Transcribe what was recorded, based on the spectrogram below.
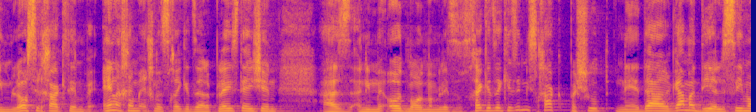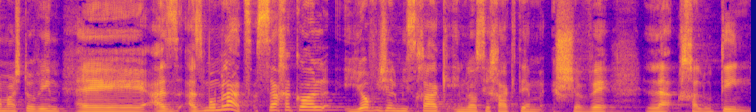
אם לא שיחקתם ואין לכם איך לשחק את זה על הפלייסטיישן, אז אני מאוד מאוד ממליץ לשחק את זה, כי זה משחק פשוט נהדר, גם ה-DLC ממש טובים, אה, אז, אז מומלץ. סך הכל יופי של משחק, אם לא שיחקתם, שווה לחלוטין.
